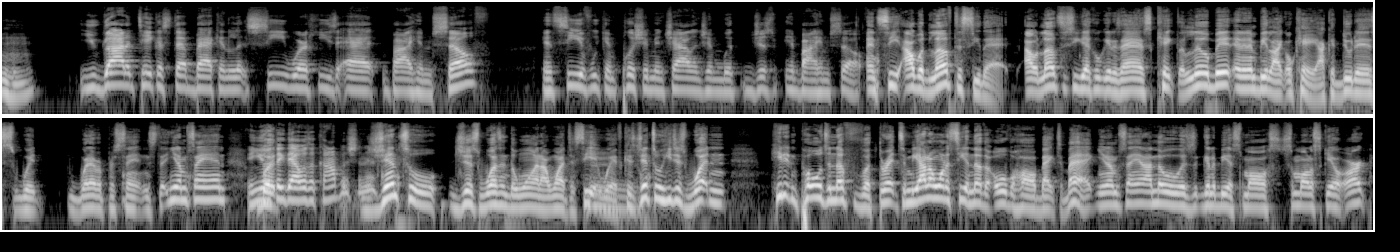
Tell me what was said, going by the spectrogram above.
Mm-hmm. You got to take a step back and let's see where he's at by himself and see if we can push him and challenge him with just him by himself. And see, I would love to see that. I would love to see Deku get his ass kicked a little bit, and then be like, "Okay, I could do this with whatever percent instead." You know what I'm saying? and you don't think that was accomplished in this? Gentle just wasn't the one I wanted to see it with Mm. because Gentle he just wasn't he didn't pose enough of a threat to me. I don't want to see another overhaul back to back. You know what I'm saying? I know it was gonna be a small smaller scale arc,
